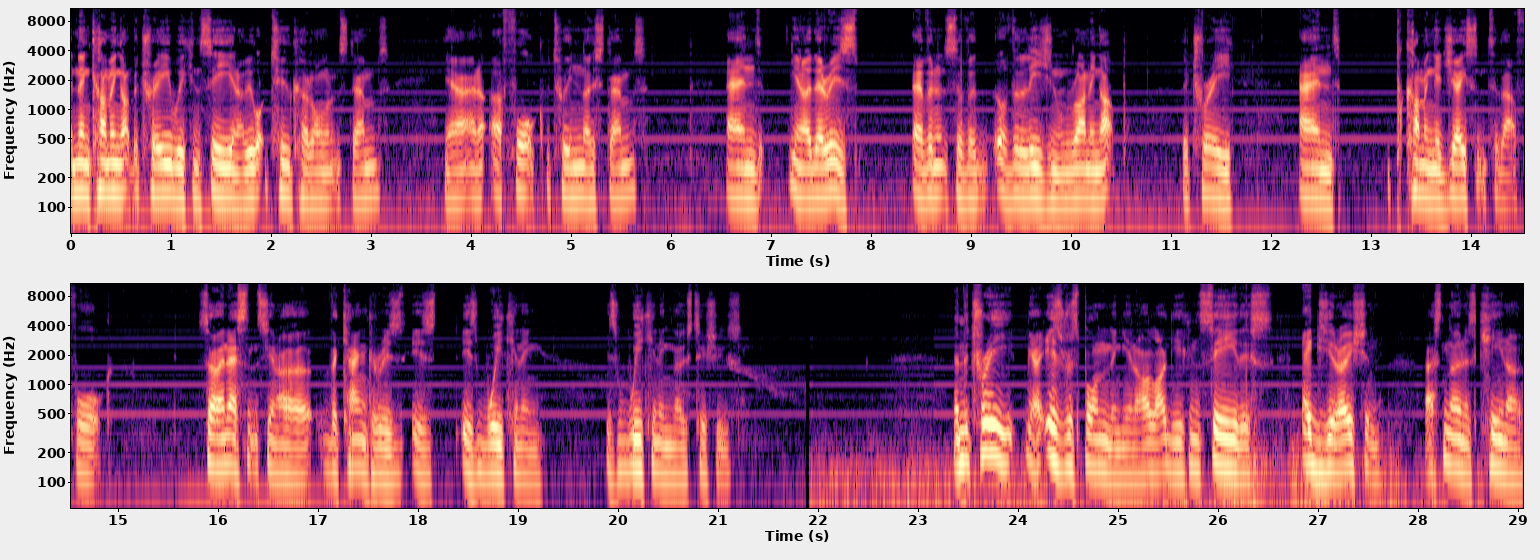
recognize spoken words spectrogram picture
And then coming up the tree, we can see, you know, we've got two codominant stems, yeah, and a fork between those stems. and you know there is evidence of, a, of the lesion running up the tree and becoming adjacent to that fork. So in essence, you know, the canker is, is, is weakening, is weakening those tissues. And the tree you know, is responding, you know, like you can see this exudation, that's known as kino.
